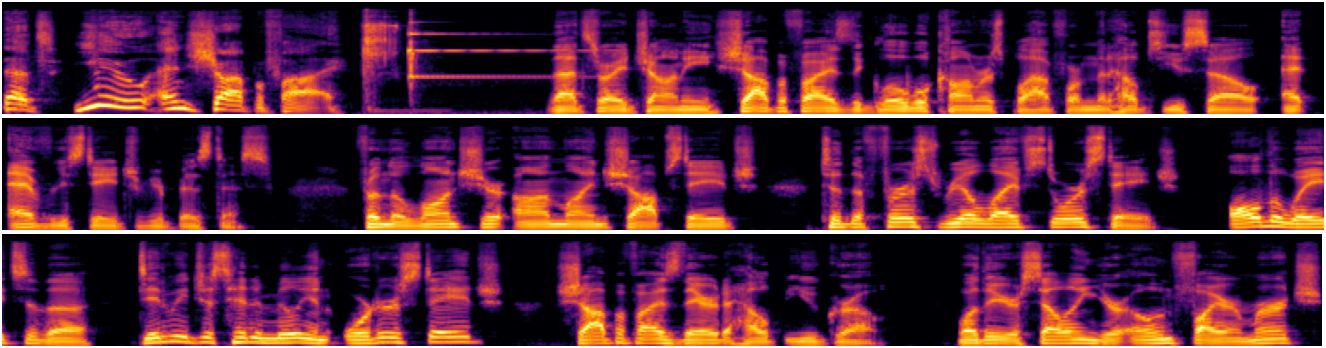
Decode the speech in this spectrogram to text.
that's you and Shopify. That's right, Johnny. Shopify is the global commerce platform that helps you sell at every stage of your business. From the launch your online shop stage to the first real life store stage, all the way to the did we just hit a million orders stage? Shopify is there to help you grow. Whether you're selling your own fire merch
